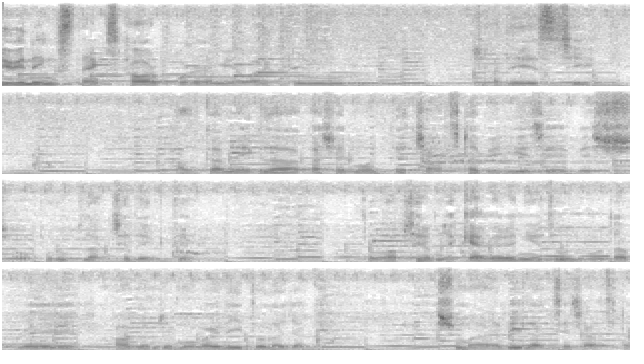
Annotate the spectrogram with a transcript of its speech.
ইভিনিং স্ন্যাক্স খাওয়ার পরে আমি আবার একটু ছাদে এসেছি। হালকা মেঘলা আকাশের মধ্যে চাঁদটা বেরিয়েছে। বেশ অপরূপ লাগছে দেখতে। তো ভাবছিলাম যে ক্যামেরা নিয়ে তুলবো, তারপরে ভাবলাম যে মোবাইলেই তোলা যাক। বেশ মায়াবী লাগছে চাঁদটা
